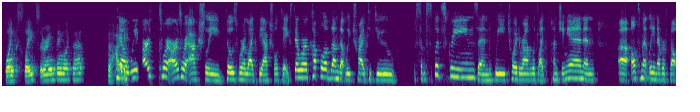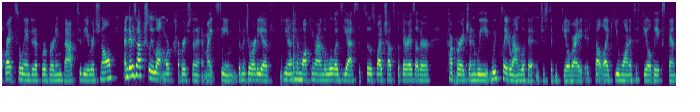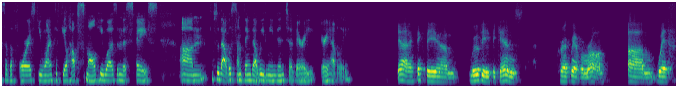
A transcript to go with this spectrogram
blank slates or anything like that to hide? No, we ours were ours were actually those were like the actual takes. There were a couple of them that we tried to do some split screens and we toyed around with like punching in and uh, ultimately never felt right. So we ended up reverting back to the original. And there's actually a lot more coverage than it might seem. The majority of you know him walking around the woods, yes, it's those wide shots, but there is other coverage, and we we played around with it and it just didn't feel right. It felt like you wanted to feel the expanse of the forest. You wanted to feel how small he was in this space. Um, so that was something that we leaned into very, very heavily. Yeah, I think the um, movie begins. Correct me if I'm wrong. Um, with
